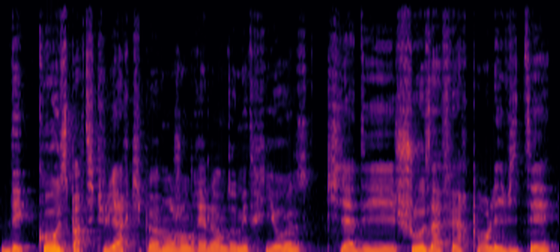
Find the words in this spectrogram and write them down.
des causes particulières qui peuvent engendrer l'endométriose, qu'il y a des choses à faire pour l'éviter?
